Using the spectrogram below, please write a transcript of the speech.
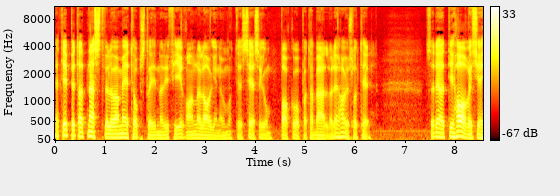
Jeg tippet at Nest ville være med i toppstriden, og de fire andre lagene måtte se seg om bakover på tabellen, og det har jo slått til. Så det at de har ikke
